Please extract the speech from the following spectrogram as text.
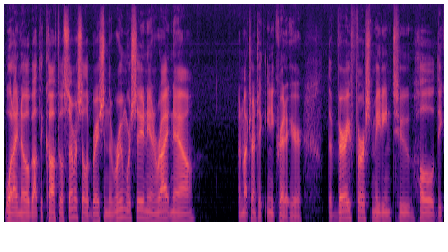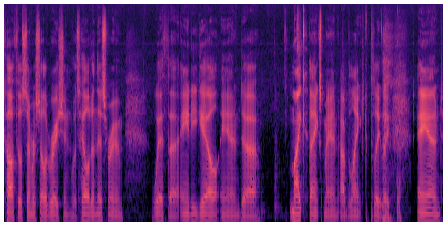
what I know about the Caulfield Summer Celebration, the room we're sitting in right now, I'm not trying to take any credit here. The very first meeting to hold the Caulfield Summer Celebration was held in this room with uh, Andy Gale and uh, Mike. thanks, man. I blanked completely. and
